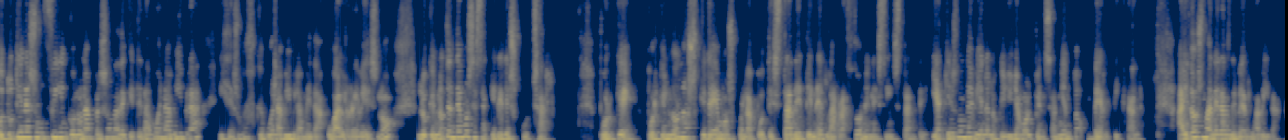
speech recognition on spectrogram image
O tú tienes un feeling con una persona de que te da buena vibra y dices, uff, qué buena vibra me da. O al revés, ¿no? Lo que no tendemos es a querer escuchar. ¿Por qué? Porque no nos creemos con la potestad de tener la razón en ese instante. Y aquí es donde viene lo que yo llamo el pensamiento vertical. Hay dos maneras de ver la vida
